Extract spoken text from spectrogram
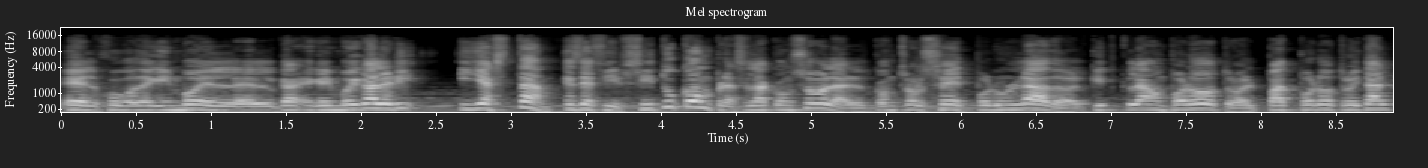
el juego de Game Boy, el, Game Boy Gallery y ya está. Es decir, si tú compras la consola, el control set por un lado, el Kid Clown por otro, el pad por otro y tal,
